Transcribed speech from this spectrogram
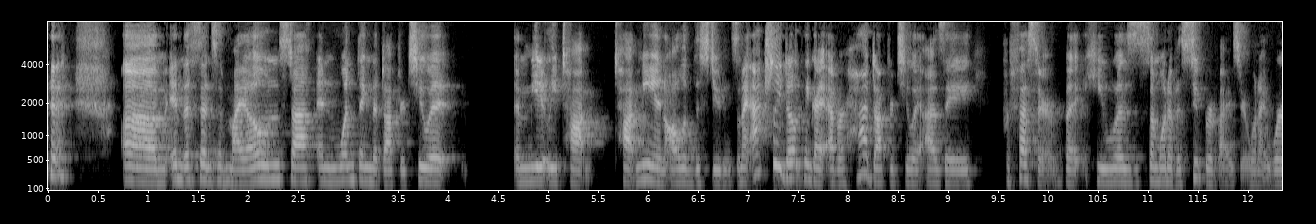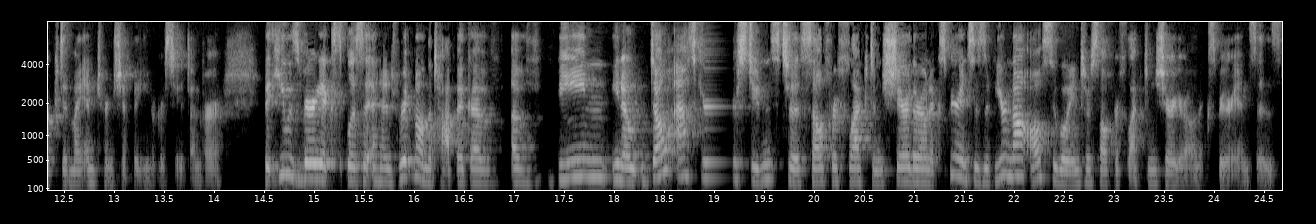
um, in the sense of my own stuff. And one thing that Dr. Tuitt immediately taught taught me and all of the students, and I actually don't think I ever had Dr. Tuitt as a professor, but he was somewhat of a supervisor when I worked in my internship at University of Denver. But he was very explicit and has written on the topic of, of being, you know, don't ask your students to self-reflect and share their own experiences if you're not also going to self-reflect and share your own experiences.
